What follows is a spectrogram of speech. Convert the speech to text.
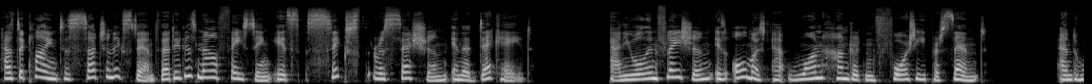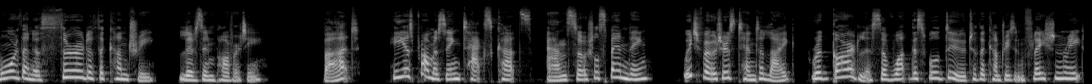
has declined to such an extent that it is now facing its sixth recession in a decade. Annual inflation is almost at 140%, and more than a third of the country lives in poverty. But he is promising tax cuts and social spending, which voters tend to like, regardless of what this will do to the country's inflation rate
